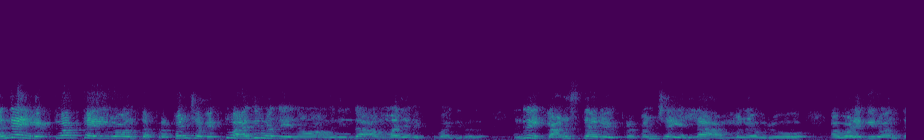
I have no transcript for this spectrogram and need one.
ಅಂದ್ರೆ ಈ ವ್ಯಕ್ತವಾಗ್ತಾ ಇರೋವಂಥ ಪ್ರಪಂಚ ವ್ಯಕ್ತವಾಗಿರೋದೇನೋ ಅವನಿಂದ ಅಮ್ಮನೇ ವ್ಯಕ್ತವಾಗಿರೋದು. ಅಂದ್ರೆ ಈ ಕಾಣಿಸ್ತಾ ಇರೋ ಈ ಪ್ರಪಂಚ ಎಲ್ಲ ಅಮ್ಮನವರು, ಆ ಒಳಗಿರುವಂತ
